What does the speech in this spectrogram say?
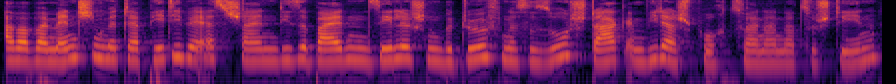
Aber bei Menschen mit der PTBS scheinen diese beiden seelischen Bedürfnisse so stark im Widerspruch zueinander zu stehen,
